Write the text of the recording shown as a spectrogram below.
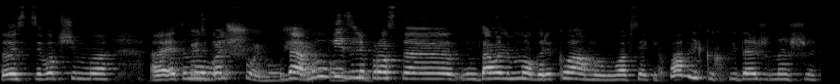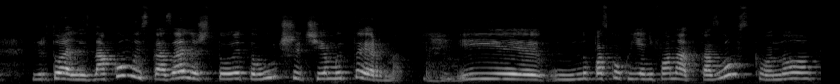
то есть, в общем, э, это... То ну, есть большой мы Да, мы увидели просто довольно много рекламы во всяких пабликах, и даже наши виртуальные знакомые сказали, что это лучше, чем Этерна. Угу. И, ну, поскольку я не фанат Козловского, но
